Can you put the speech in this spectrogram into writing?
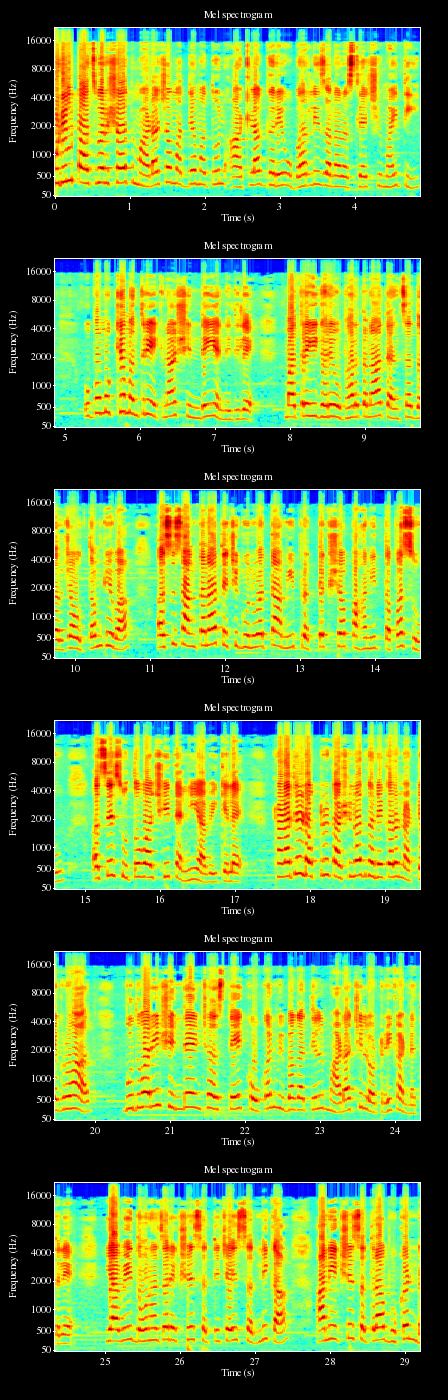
पुढील पाच वर्षात म्हाडाच्या माध्यमातून आठ लाख घरे उभारली जाणार असल्याची माहिती उपमुख्यमंत्री एकनाथ शिंदे यांनी दिले मात्र ही घरे उभारताना त्यांचा दर्जा उत्तम ठेवा असं सांगताना त्याची गुणवत्ता आम्ही प्रत्यक्ष पाहणीत तपासू असे सुतोवाचही त्यांनी यावेळी केलंय. ठाण्यातील डॉक्टर काशीनाथ घनेकर नाट्यगृहात बुधवारी शिंदे यांच्या हस्ते कोकण विभागातील म्हाडाची लॉटरी काढण्यात आली आहे. यावेळी दोन हजार एकशे सत्तेचाळीस सदनिका आणि एकशे सतरा भूखंड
